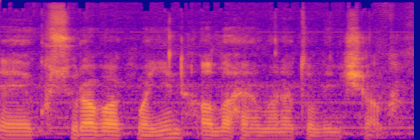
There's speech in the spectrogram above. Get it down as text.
e, kusura bakmayın. Allah'a emanet olun inşallah.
